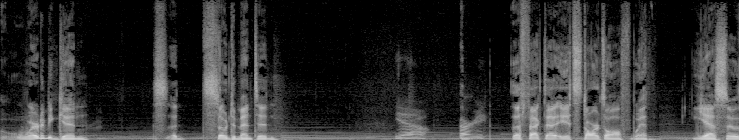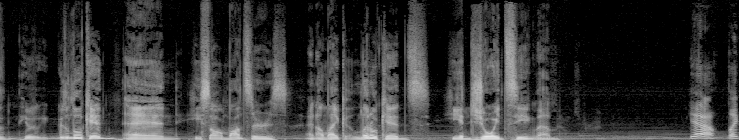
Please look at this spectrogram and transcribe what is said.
Where to begin? So demented. Yeah, very. The fact that it starts off with yeah, so he, he was a little kid and he saw monsters. And unlike little kids, he enjoyed seeing them. Yeah, like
